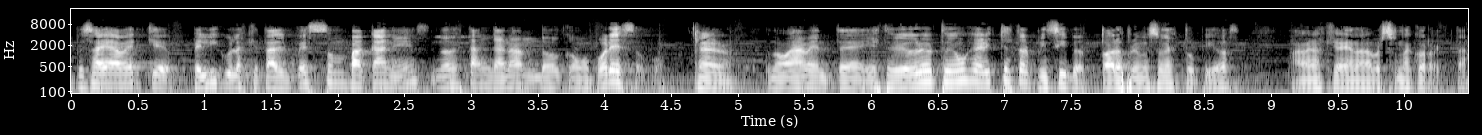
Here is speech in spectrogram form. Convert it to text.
empezáis a ver que películas que tal vez son bacanes no están ganando como por eso. po. Claro. Nuevamente, y esto yo creo que tuvimos que haber dicho esto al principio, todos los premios son estúpidos, a menos que vayan a la persona correcta.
